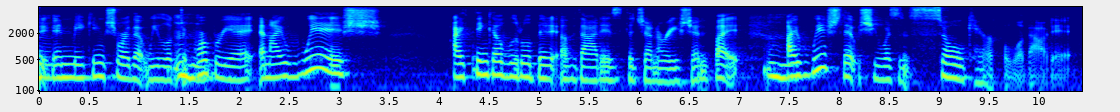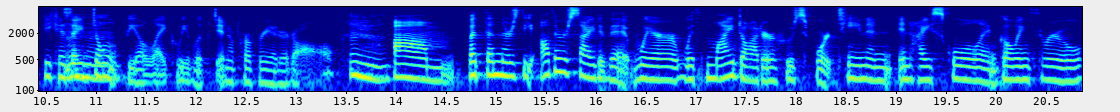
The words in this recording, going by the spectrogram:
Mm-hmm. and making sure that we looked appropriate. And I wish, I think a little bit of that is the generation, but Mm-hmm. I wish that she wasn't so careful about it because Mm-hmm. I don't feel like we looked inappropriate at all. Mm-hmm. Um, but then there's the other side of it where with my daughter who's 14 and in high school and going through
